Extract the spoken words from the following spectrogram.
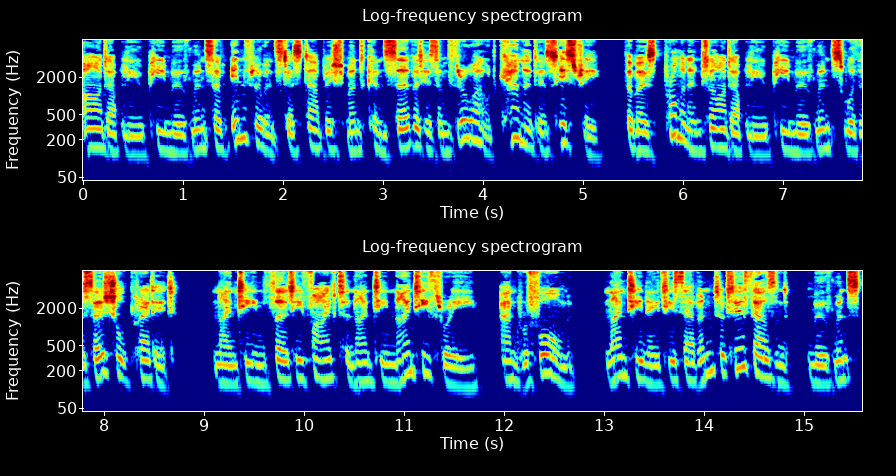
RWP movements have influenced establishment conservatism throughout Canada's history. The most prominent RWP movements were the Social Credit, 1935 to 1993, and Reform, 1987 to 2000, movements,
